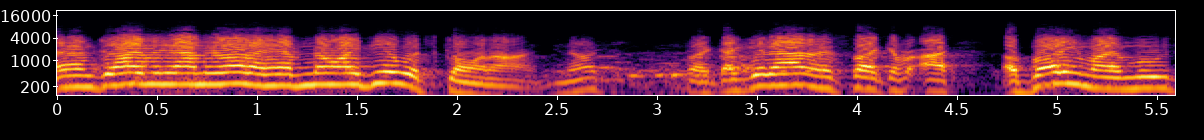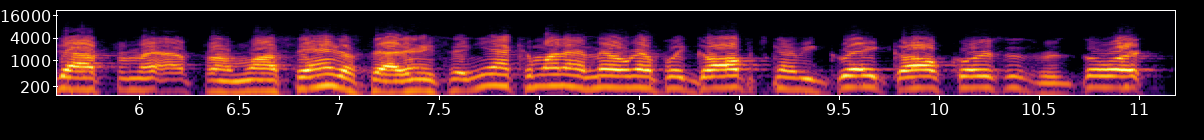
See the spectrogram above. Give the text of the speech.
and I'm driving down the road. I have no idea what's going on. You know, it's like I get out and it's like a, buddy of mine moved out from uh, from Los Angeles that, and he said, "Yeah, come on out, man. We're gonna play golf. It's gonna be great. Golf courses, resort."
